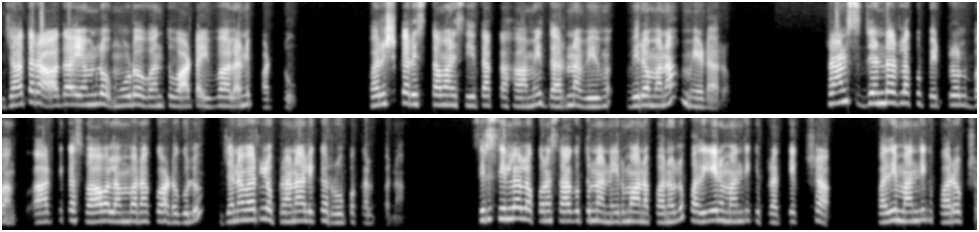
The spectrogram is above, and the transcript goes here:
జాతర ఆదాయంలో మూడో వంతు వాటా ఇవ్వాలని పట్టు. పరిష్కరిస్తామని సీతక్క హామీ ధర్నా విరమణ మేడారం. ట్రాన్స్జెండర్లకు పెట్రోల్ బంక్ ఆర్థిక స్వావలంబనకు అడుగులు జనవరిలో ప్రణాళిక రూపకల్పన. సిరిసిల్లలో కొనసాగుతున్న నిర్మాణ పనులు పదిహేను మందికి ప్రత్యక్ష పది మందికి పరోక్ష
